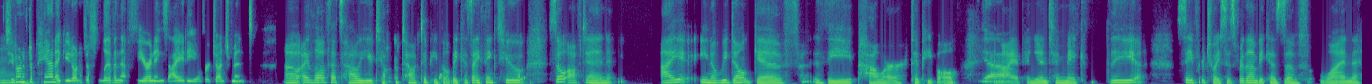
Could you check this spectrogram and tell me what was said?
Mm-hmm. So you don't have to mm-hmm. panic. You don't have to live in that fear and anxiety over judgment. Oh, I love that's how you t- talk to people because I think too, so often I, you know, we don't give the power to people, yeah. in my opinion, to make the safer choices for them because of one,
